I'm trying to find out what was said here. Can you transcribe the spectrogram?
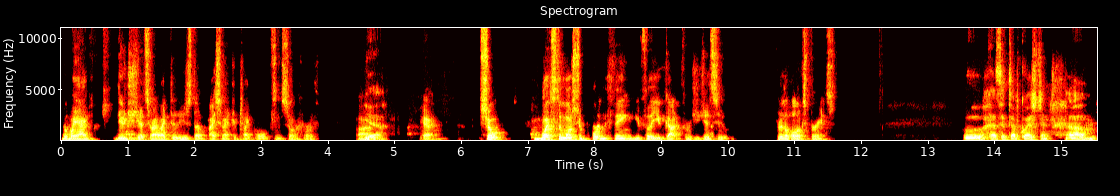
the way I do jujitsu. I like to use the isometric type holds and so forth. Um, yeah, yeah. So, what's the most important thing you feel you've gotten from jujitsu through the whole experience? Ooh, that's a tough question. Um,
